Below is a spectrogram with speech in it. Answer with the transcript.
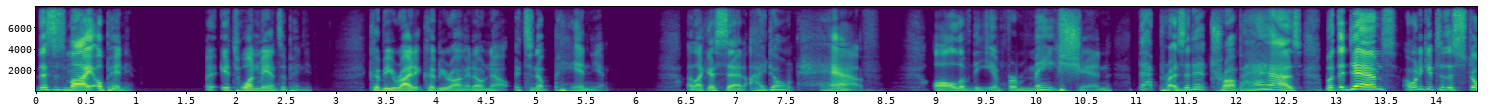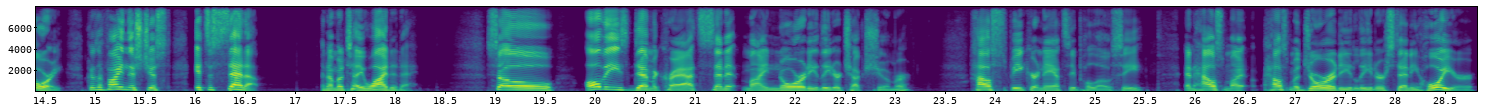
this is my opinion. It's one man's opinion. Could be right. It could be wrong. I don't know. It's an opinion. Like I said, I don't have all of the information that President Trump has. But the Dems, I want to get to the story because I find this just, it's a setup. And I'm going to tell you why today. So all these Democrats, Senate Minority Leader Chuck Schumer, House Speaker Nancy Pelosi, and House, House Majority Leader Steny Hoyer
